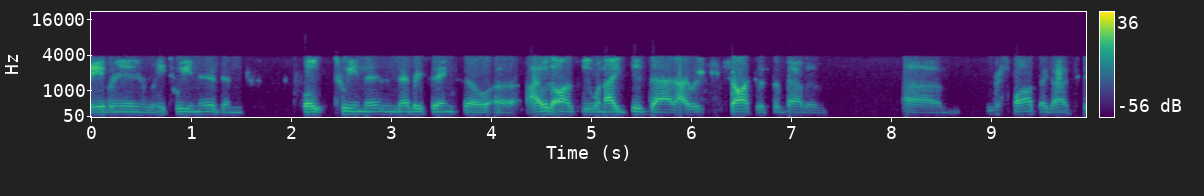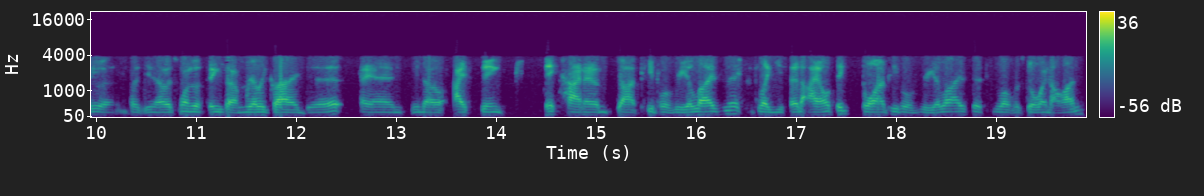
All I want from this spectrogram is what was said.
favoring it and retweeting it and quote tweeting it and everything. So uh, I was honestly when I did that, I was shocked with the amount of um, response I got to it. But you know, it's one of the things I'm really glad I did it, and you know, I think it kind of got people realizing it. Like you said, I don't think a lot of people realized this is what was going on.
